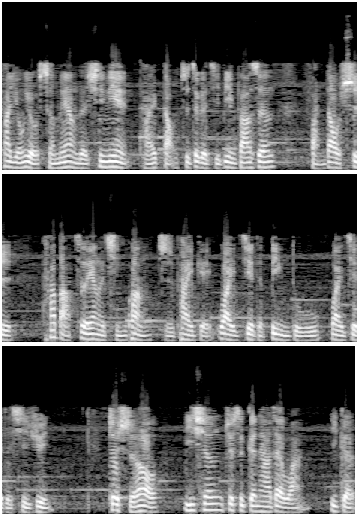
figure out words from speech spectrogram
他拥有什么样的信念，才导致这个疾病发生，反倒是他把这样的情况指派给外界的病毒、外界的细菌。这时候，医生就是跟他在玩一个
